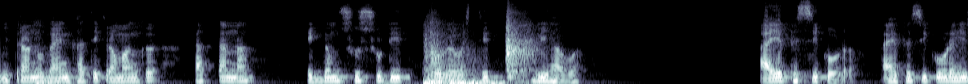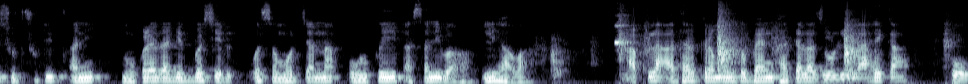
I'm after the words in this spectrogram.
मित्रांनो बँक खाते क्रमांक टाकताना एकदम सुटसुटीत व व्यवस्थित लिहावं. I F S C code. I F S C code ही सुटसुटीत आणि मोकळ्या जागेत बसेल व समोरच्यांना ओळखू येईल असा लिहावा लिहावा. आपला आधार क्रमांक बँक खात्याला जोडलेला आहे का? हो.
